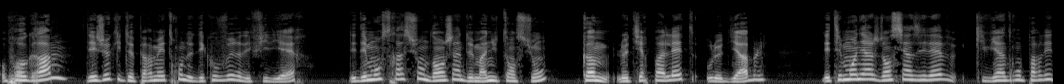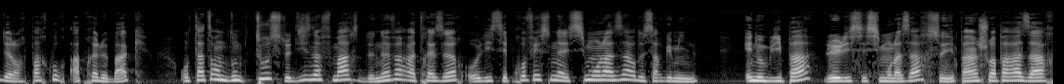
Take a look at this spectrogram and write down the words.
Au programme, des jeux qui te permettront de découvrir les filières, des démonstrations d'engins de manutention, comme le tire-palette ou le diable, des témoignages d'anciens élèves qui viendront parler de leur parcours après le bac. On t'attend donc tous le 19 mars de 9h à 13h au lycée professionnel Simon Lazare de Sarreguemines. Et n'oublie pas, le lycée Simon Lazare, ce n'est pas un choix par hasard.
